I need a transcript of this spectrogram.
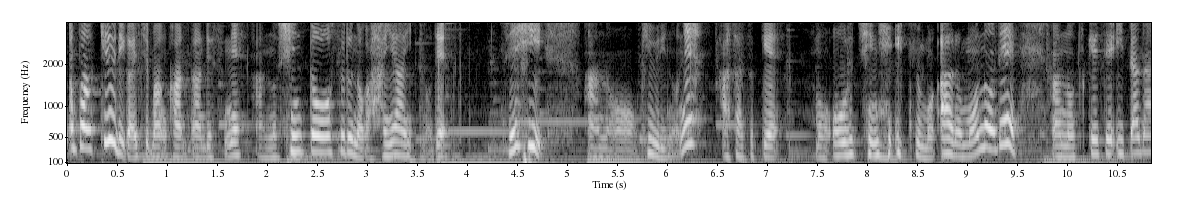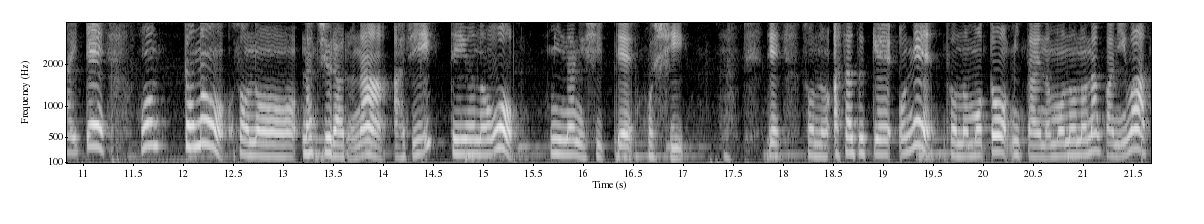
う。まあ、きゅうりが一番簡単ですねあの浸透するのが早いのでぜひあのきゅうりのね浅漬けもうお家にいつもあるものであのつけていただいて本当のそのナチュラルな味っていうのをみんなに知ってほしい。でその浅漬けをねその元みたいなものの中には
